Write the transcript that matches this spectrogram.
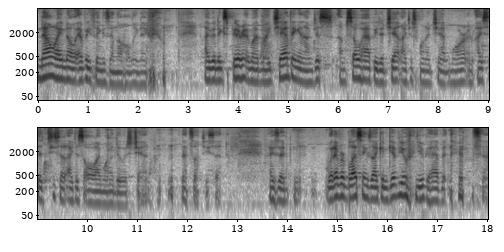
now I know everything is in the holy name. I've been experiencing my, my chanting and I'm just, I'm so happy to chant. I just want to chant more. And I said, she said, I just, all I want to do is chant. That's all she said. I said, whatever blessings I can give you, you have it. so,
